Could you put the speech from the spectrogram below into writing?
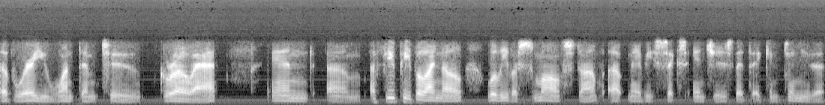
of where you want them to grow at. And um, a few people I know will leave a small stump up maybe six inches that they continue to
